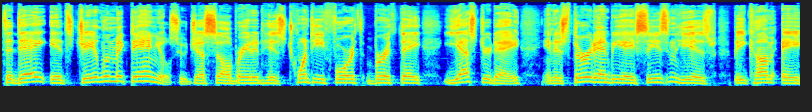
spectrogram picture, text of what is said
today, it's Jalen McDaniels, who just celebrated his 24th birthday yesterday. In his third NBA season, he has become a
